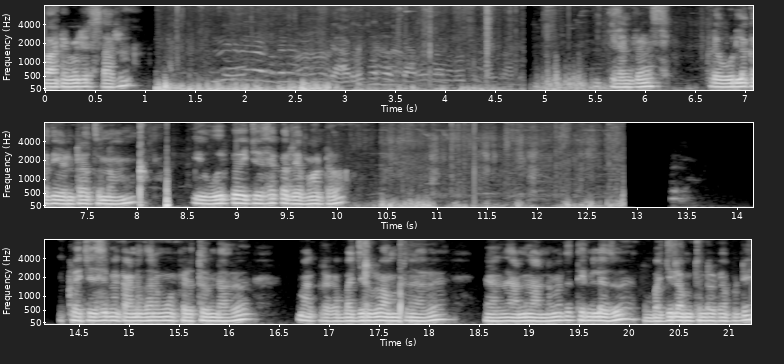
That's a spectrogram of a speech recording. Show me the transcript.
వాటర్ ప్యాక్ ఇస్తారు. చూడండి ఫ్రెండ్స్ ఇక్కడ ఊర్లోకి అయితే ఎంటర్ అవుతున్నాము. ఈ ఊరి పేరు వచ్చేసి ఒక రిమోట్ ఇక్కడ వచ్చేసి మీకు అన్నదానము పెడుతున్నారు మాకు ఇక్కడ బజ్జీలు కూడా అమ్ముతున్నారు. నేను అన్న అన్నం అయితే తినలేదు. బజ్జీలు అమ్ముతున్నారు కాబట్టి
